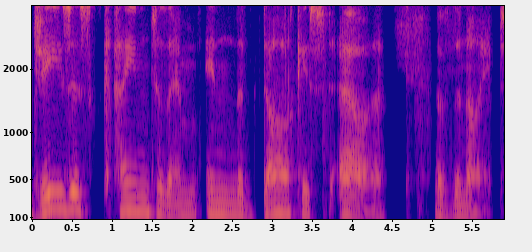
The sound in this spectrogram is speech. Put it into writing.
Jesus came to them in the darkest hour of the night.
